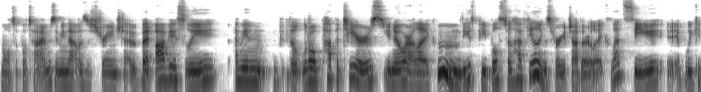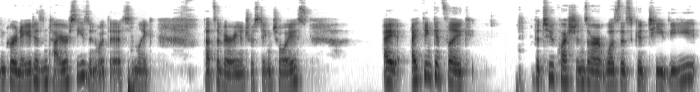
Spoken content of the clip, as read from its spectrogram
multiple times. I mean, that was a strange time. But obviously, I mean, the little puppeteers, you know, are like, hmm, these people still have feelings for each other. Like, let's see if we can grenade his entire season with this. And like, that's a very interesting choice. I I think it's like the two questions are was this good TV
